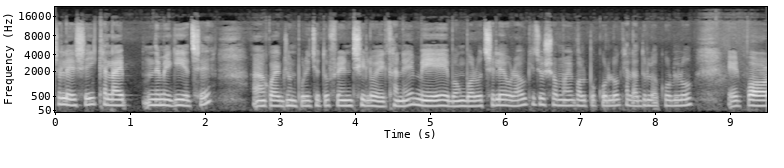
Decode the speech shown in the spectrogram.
ছেলে এসেই খেলায় নেমে গিয়েছে। কয়েকজন পরিচিত ফ্রেন্ড ছিল এখানে। মেয়ে এবং বড় ছেলে, ওরাও কিছু সময় গল্প করল, খেলাধুলা করল। এরপর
